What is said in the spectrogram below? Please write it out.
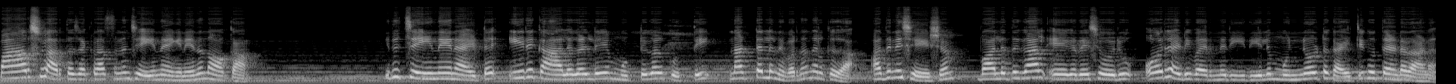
പാർശ്വ അർത്ഥചക്രാസനം ചെയ്യുന്ന എങ്ങനെയെന്ന് നോക്കാം. ഇത് ചെയ്യുന്നതിനായിട്ട് ഇരു കാലുകളുടെയും മുട്ടുകൾ കുത്തി നട്ടൽ നിവർന്ന് നിൽക്കുക. അതിനുശേഷം വലതുകാൽ ഏകദേശം ഒരു ഒരടി വരുന്ന രീതിയിൽ മുന്നോട്ട് കയറ്റി കുത്തേണ്ടതാണ്.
